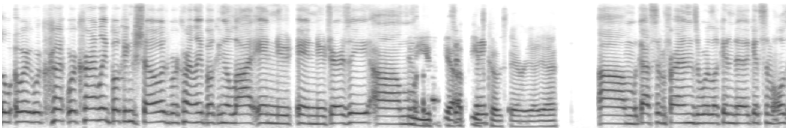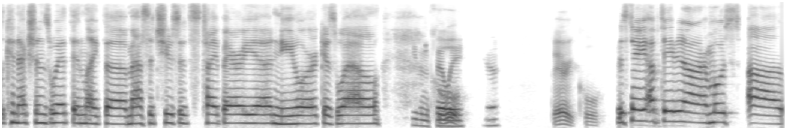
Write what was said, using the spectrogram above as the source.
we're we're, we're currently booking shows. We're currently booking a lot in New in New Jersey. Um, in the east yeah up east coast area yeah Um, we got some friends we're looking to get some old connections with in like the Massachusetts type area, New York as well. even Cool. philly Yeah. Very cool. To stay updated on our most uh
